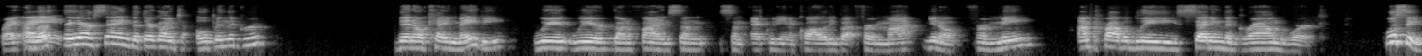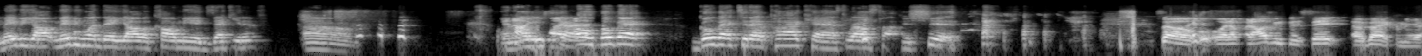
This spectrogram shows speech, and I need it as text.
right? right? Unless they are saying that they're going to open the group, then okay, maybe we we're going to find some some equity and equality. But for my, you know, for me, I'm probably setting the groundwork. We'll see. Maybe y'all, maybe one day y'all will call me executive um, and I was like, oh, go back, go back to that podcast where I was talking shit. so what, I, what I was going to say, oh, go ahead, Camilla.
